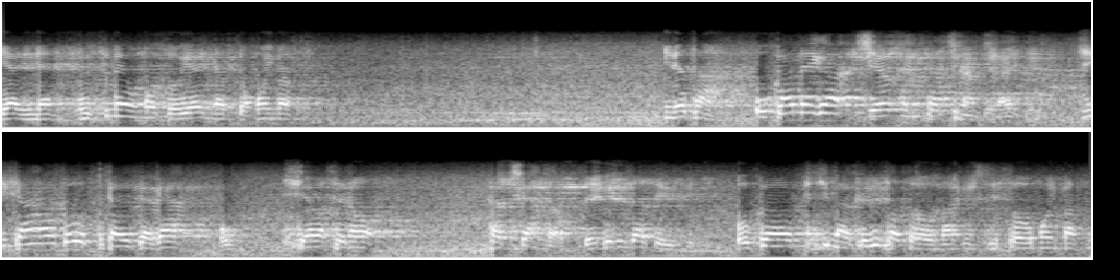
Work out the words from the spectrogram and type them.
やはりね娘を持つ親になって思います。皆さんお金が幸せの価値なんじゃない？時間をどう使うかが幸せの価値観のレベルだというふうに僕は福島ふるさとをなくしてそう思います。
